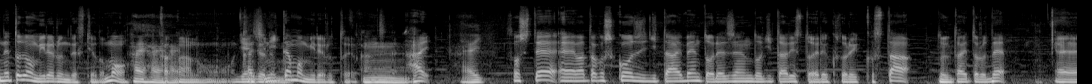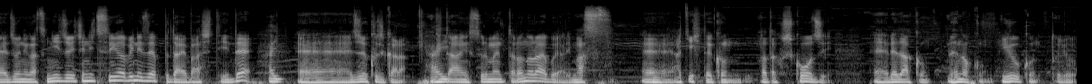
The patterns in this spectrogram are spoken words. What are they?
ネットでも見れるんですけども、はいはいはい。かあの現地にいても見れるという感じで、うん。はい、はい。そして、えー私工事ギターイベント「レジェンドギタリストエレクトリックスター」というタイトルで、えー12月21日水曜日に ZEP ダイバーシティで、はい。えー19時からはい。ギターインストゥルメンタルのライブをやります。えー秋秀くん私工事、えーレダくんレノくんユウくんという、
